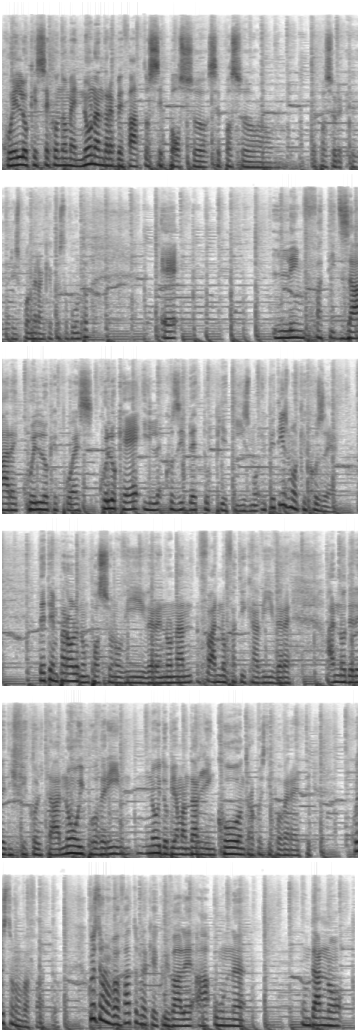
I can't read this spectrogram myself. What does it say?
Quello che secondo me non andrebbe fatto, se posso, se posso, se posso ri- rispondere anche a questo punto, è l'enfatizzare quello che può essere quello che è il cosiddetto pietismo. Il pietismo che cos'è? Dette in parole non possono vivere, non han- fanno fatica a vivere, hanno delle difficoltà. Noi poverini, noi dobbiamo andargli incontro a questi poveretti. Questo non va fatto. Questo non va fatto perché equivale a un, un danno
